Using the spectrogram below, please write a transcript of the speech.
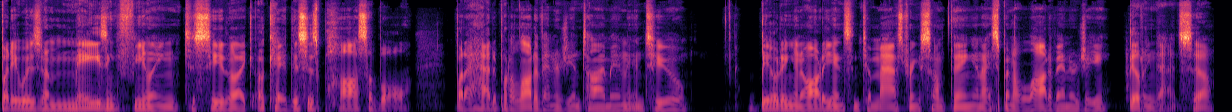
But it was an amazing feeling to see, like, okay, this is possible. But I had to put a lot of energy and time in into building an audience, into mastering something. And I spent a lot of energy building that. So,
